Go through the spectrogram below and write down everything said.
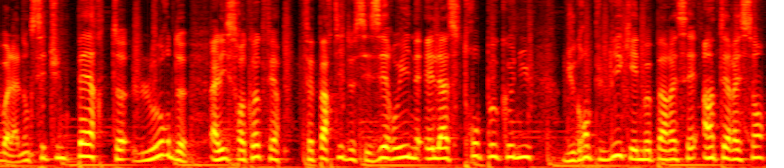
voilà, donc c'est une perte lourde. Alice Rocock fait, partie de ces héroïnes, hélas trop peu connues du grand public, et il me paraissait intéressant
